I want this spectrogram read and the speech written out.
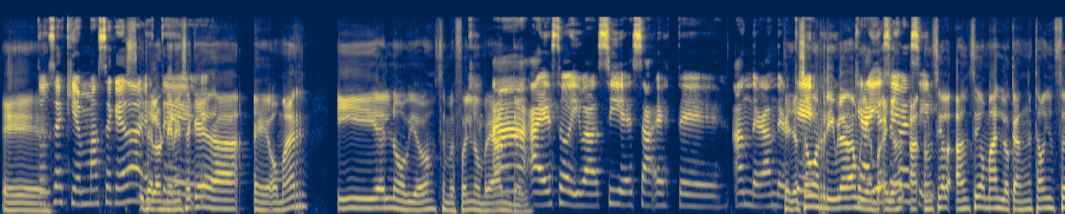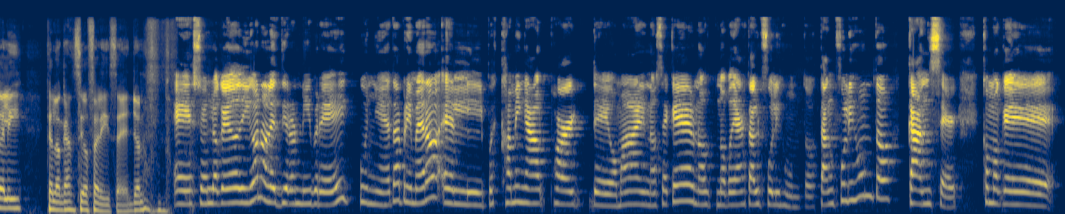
Eh, Entonces, ¿quién más se queda? De los nenes se este, queda eh, Omar y el novio, se me fue el nombre, Ah, Ander. a eso iba. Sí, esa, este, Ander, Ander. Que ellos son horribles que Ellos han, decir. han sido, han sido más lo que han estado infeliz que lo que han sido felices. Yo no. Eso es lo que yo digo, no les dieron ni break, puñeta. Primero, el pues coming out part de Omar y no sé qué, no, no podían estar fully juntos. Están fully juntos, cáncer. Como que.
